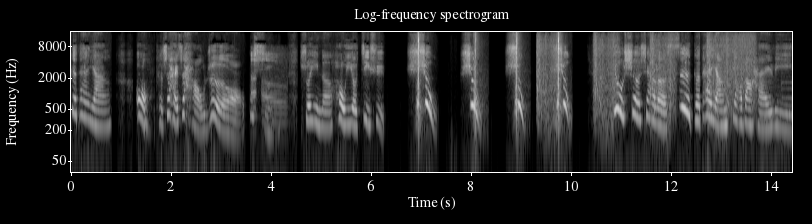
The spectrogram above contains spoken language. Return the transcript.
个太阳哦，可是还是好热哦，不行。所以呢，后羿又继续咻咻咻咻，又射下了四个太阳掉到海里。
